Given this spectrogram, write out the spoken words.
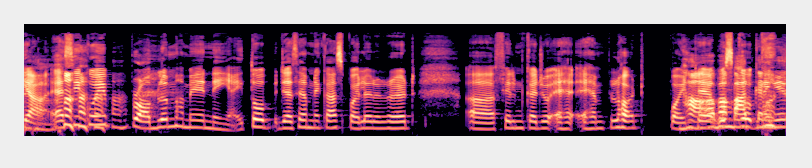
या हाँ। ऐसी कोई प्रॉब्लम हमें नहीं आई। तो जैसे हमने कहा स्पॉइलर अलर्ट फ़िल्म का जो अहम प्लॉट पॉइंट हाँ, है अब हम बात करेंगे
